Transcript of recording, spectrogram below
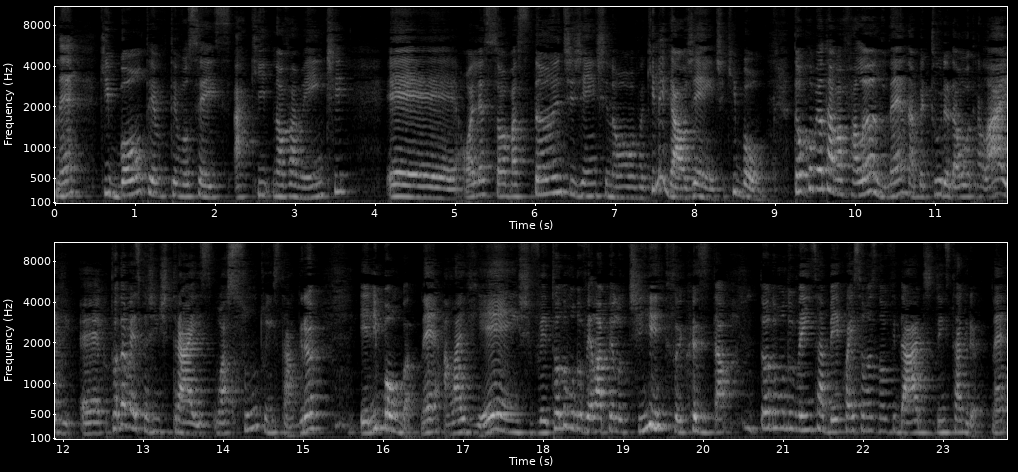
né? Que bom ter, ter vocês aqui novamente. É, olha só, bastante gente nova. Que legal, gente, que bom. Então, como eu tava falando, né, na abertura da outra live, é, toda vez que a gente traz o assunto Instagram, ele bomba, né? A live enche, vê, todo mundo vê lá pelo título e coisa e tal. Todo mundo vem saber quais são as novidades do Instagram, né?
